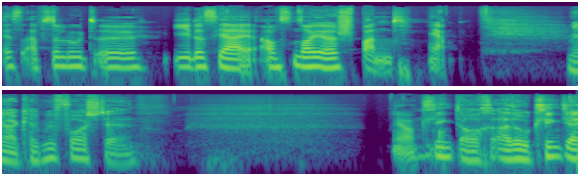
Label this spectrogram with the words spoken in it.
ist absolut äh, jedes Jahr aufs Neue spannend. Ja. Ja, kann ich mir vorstellen. Ja. Klingt auch, also klingt ja,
